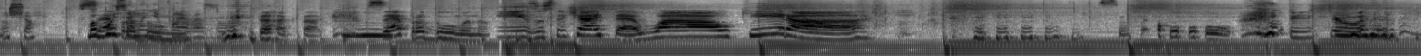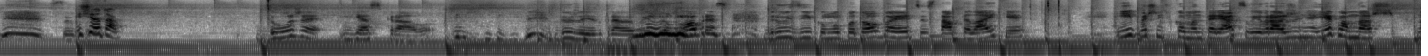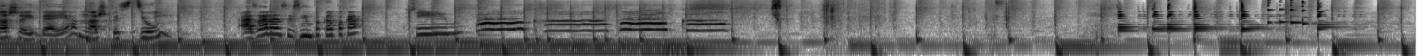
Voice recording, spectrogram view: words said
Ну що? Все Бабуся мені привезла. Так, так. Все продумано. І зустрічайте! Вау, Кіра! Супер. О, ти що? Супер. І що так? Дуже яскраво. Дуже яскравий вийшов образ. Друзі, кому подобається, ставте лайки і пишіть в коментарях свої враження, як вам наш, наша ідея, наш костюм. А зараз усім пока-пока! Всім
